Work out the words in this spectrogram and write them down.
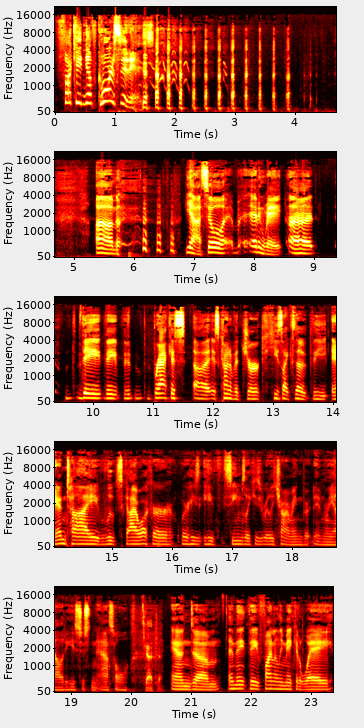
fucking. Of course it is. um, yeah. So uh, anyway, uh, they they Brakiss uh, is kind of a jerk. He's like the the anti Luke Skywalker, where he's he seems like he's really charming, but in reality he's just an asshole. Gotcha. And um, and they they finally make it away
